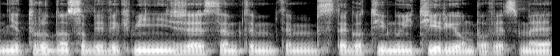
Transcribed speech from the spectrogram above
nie trudno sobie wykminić, że jestem tym, tym z tego teamu Ethereum powiedzmy,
